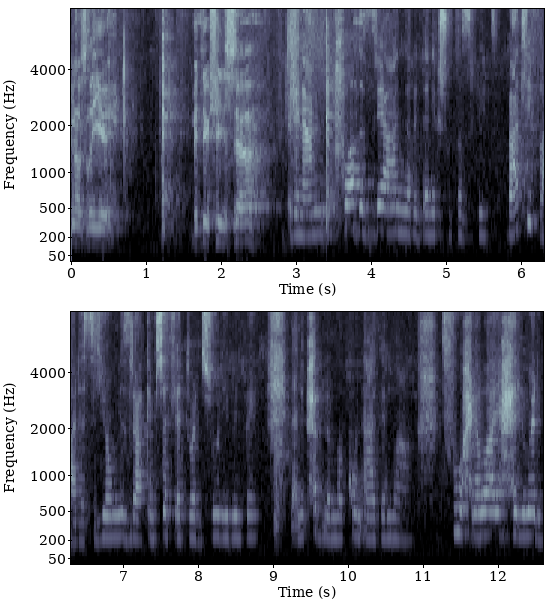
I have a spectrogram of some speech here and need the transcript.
لي نصرية بدك شي لسه؟ ابن عمي حواض الزراعة عنا بدها نكشو تظبيط. بعت لي فارس اليوم يزرع كم شتلة ورد جوري بالبيت لأني بحب لما أكون قاعدة معه تفوح روايح الورد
